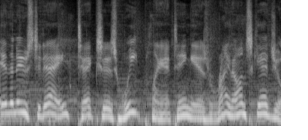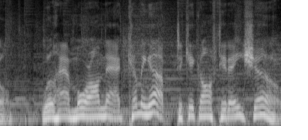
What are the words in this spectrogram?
In the news today, Texas wheat planting is right on schedule. We'll have more on that coming up to kick off today's show.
